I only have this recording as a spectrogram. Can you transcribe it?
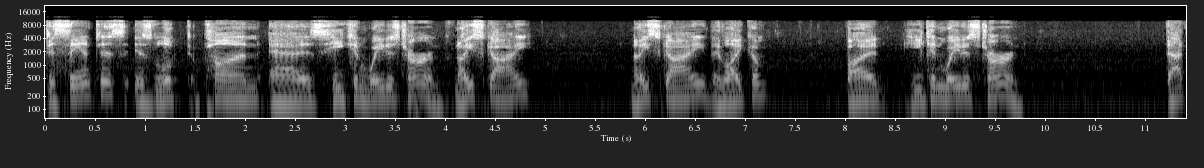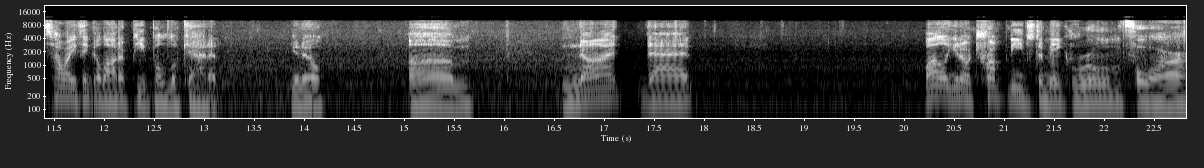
DeSantis is looked upon as he can wait his turn. Nice guy. Nice guy. They like him. But he can wait his turn. That's how I think a lot of people look at it. You know? Um, not that, well, you know, Trump needs to make room for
